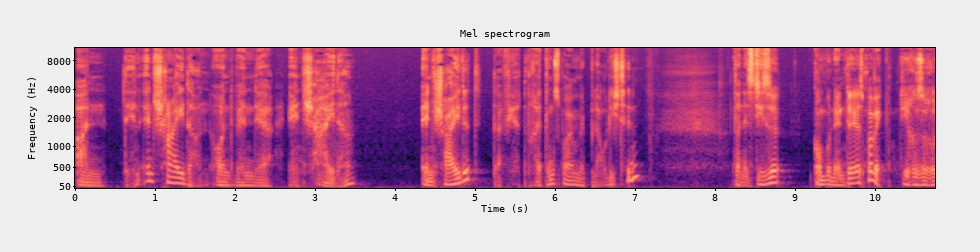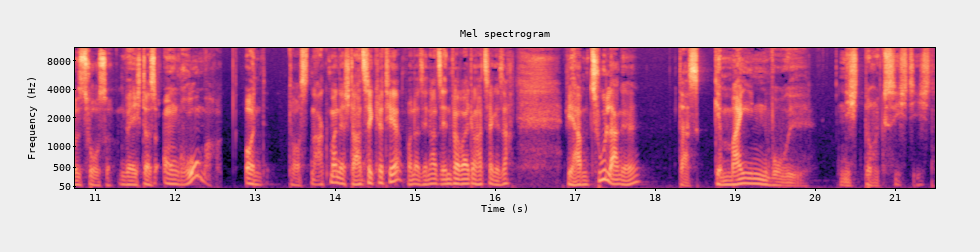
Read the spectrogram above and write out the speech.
an den Entscheidern. Und wenn der Entscheider entscheidet, da fährt ein Rettungswagen mit Blaulicht hin, dann ist diese Komponente erstmal weg, die Ressource. Und wenn ich das en gros mache und Thorsten Ackmann, der Staatssekretär von der Senatsinnenverwaltung, hat es ja gesagt, wir haben zu lange das Gemeinwohl nicht berücksichtigt.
